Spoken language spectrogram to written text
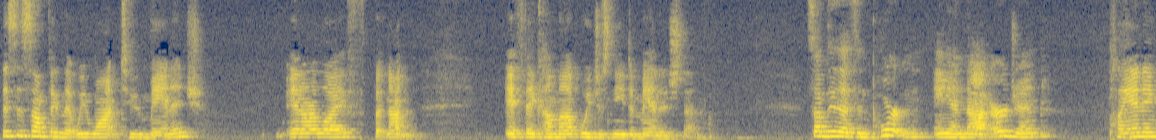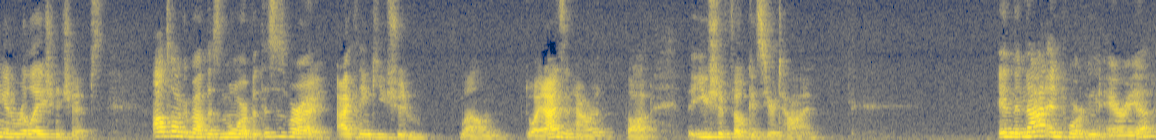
This is something that we want to manage in our life, but not if they come up, we just need to manage them. Something that's important and not urgent, planning and relationships. I'll talk about this more, but this is where I, I think you should, well, Dwight Eisenhower thought that you should focus your time. In the not important area,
